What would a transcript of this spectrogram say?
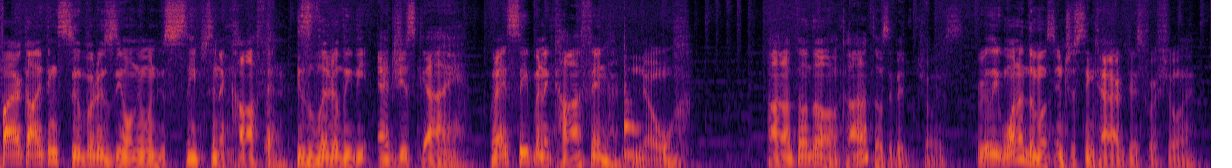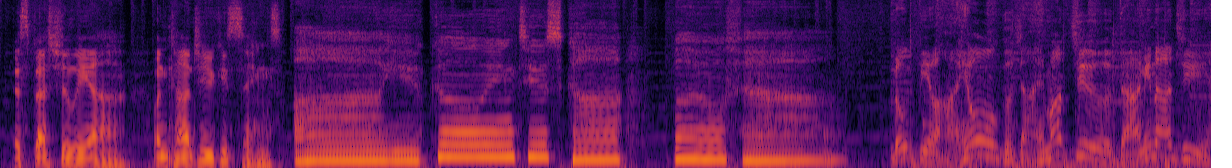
Firecall, I think Subaru is the only one who sleeps in a coffin. He's literally the edgiest guy. Would I sleep in a coffin? No. Kanato though, Kanato's a good choice. Really one of the most interesting characters for sure. Especially uh, when Kajiyuki sings, Are you going to Scarborough? ロッピーおはようございます。ダニラジ。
